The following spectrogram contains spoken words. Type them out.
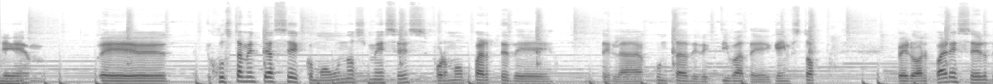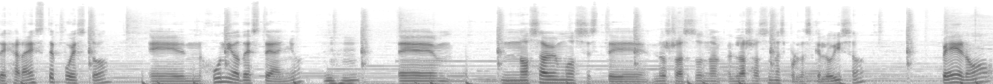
em, eh, justamente hace como unos meses formó parte de, de, la junta directiva de GameStop, pero al parecer dejará este puesto en junio de este año. Em, no sabemos este, los las razones por las que lo hizo pero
